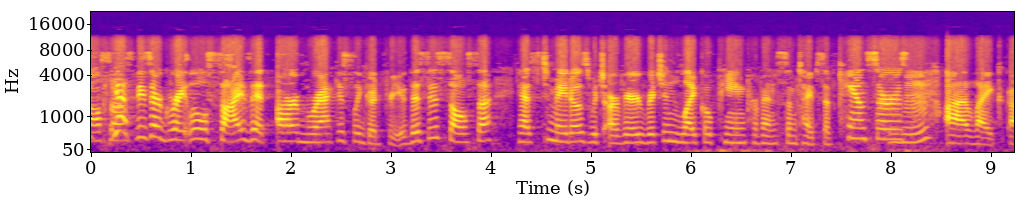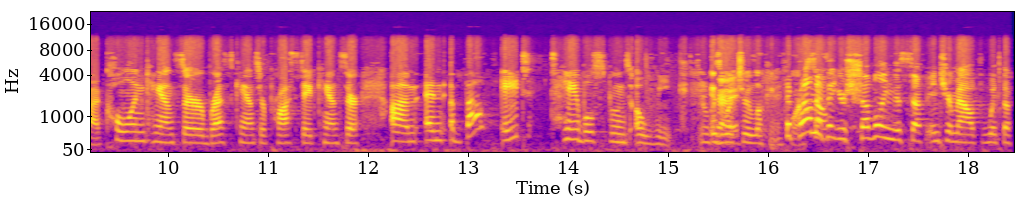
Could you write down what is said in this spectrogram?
are salsa. yes, these are great little sides that are miraculously good for you. This is salsa. It has tomatoes, which are very rich in lycopene, prevents some types of cancers, Mm-hmm. uh, like uh, colon cancer, breast cancer, prostate cancer, um, and about eight tablespoons a week is what you're looking for. The problem So- is that you're shoveling this stuff into your mouth with a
